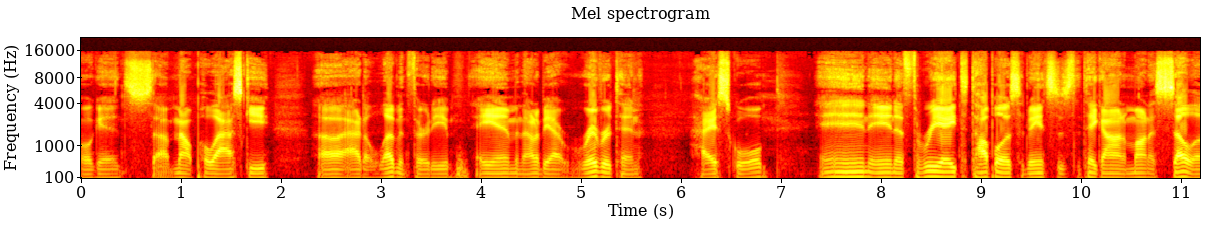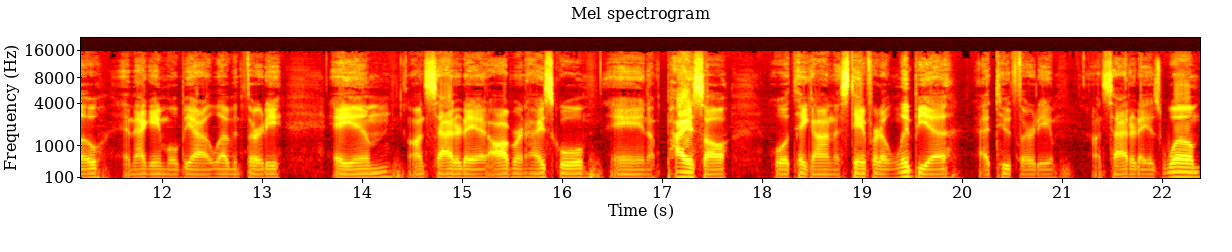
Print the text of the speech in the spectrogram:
against uh, Mount Pulaski uh, at 11:30 a.m. and that'll be at Riverton High School. And in a 3A, Teutopolis advances to take on Monticello, and that game will be at 11:30 a.m. on Saturday at Auburn High School. And a Piasol will take on a Stanford Olympia at 2:30 on Saturday as well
